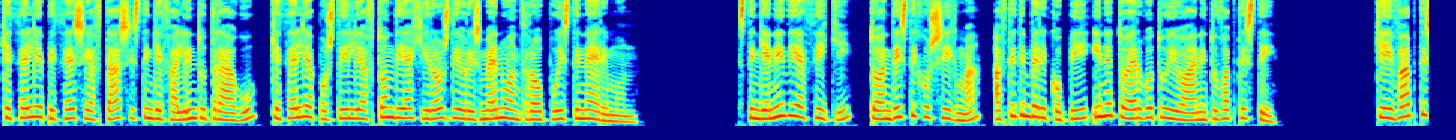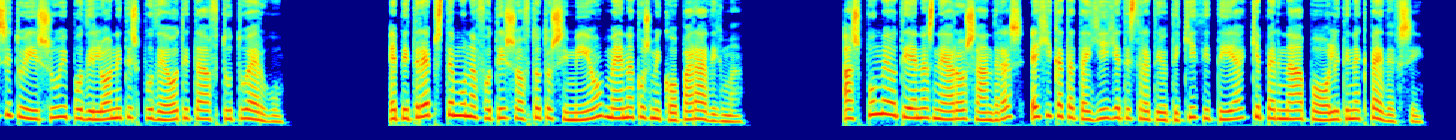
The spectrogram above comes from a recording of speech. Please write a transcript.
και θέλει επιθέσει αυτά στην κεφαλήν του τράγου, και θέλει αποστείλει αυτόν διάχυρο διορισμένου ανθρώπου εις την έρημον. Στην Καινή Διαθήκη, το αντίστοιχο σίγμα, αυτή την περικοπή είναι το έργο του Ιωάννη του Βαπτιστή. Και η βάπτιση του Ιησού υποδηλώνει τη σπουδαιότητα αυτού του έργου. Επιτρέψτε μου να φωτίσω αυτό το σημείο με ένα κοσμικό παράδειγμα. Α πούμε ότι ένας νεαρός άνδρας έχει καταταγεί για τη στρατιωτική θητεία και περνά από όλη την εκπαίδευση.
